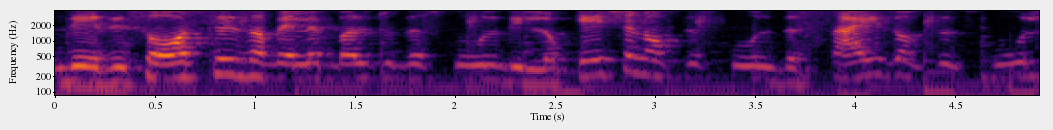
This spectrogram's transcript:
the resources available to the school, the location of the school, the size of the school,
